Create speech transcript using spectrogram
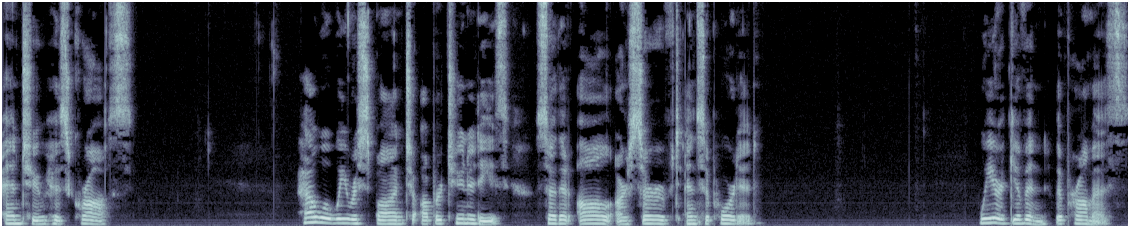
and to his cross. How will we respond to opportunities so that all are served and supported? We are given the promise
